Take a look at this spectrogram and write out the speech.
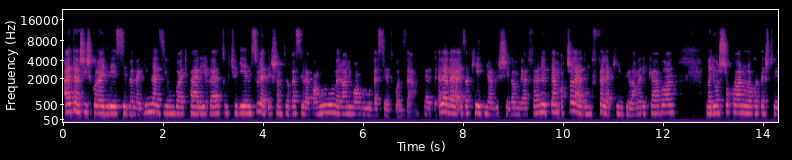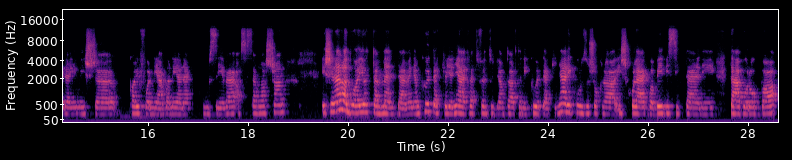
általános iskola egy részében, meg gimnáziumban egy pár évet, úgyhogy én születésemtől beszélek angolul, mert anyu angolul beszélt hozzám. Tehát eleve ez a két nyelvűség, amivel felnőttem. A családunk fele kint él Amerikában, nagyon sokan, testvéreim is Kaliforniában élnek 20 éve, azt hiszem lassan, és én állandóan jöttem, mentem, engem küldtek ki, hogy a nyelvet fönn tudjam tartani, küldtek ki nyári kurzusokra, iskolákba, babysittelni, táborokba,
